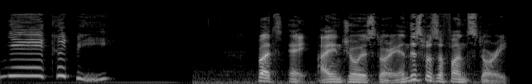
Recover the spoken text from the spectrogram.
Yeah, it could be. But hey, I enjoy a story, and this was a fun story.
